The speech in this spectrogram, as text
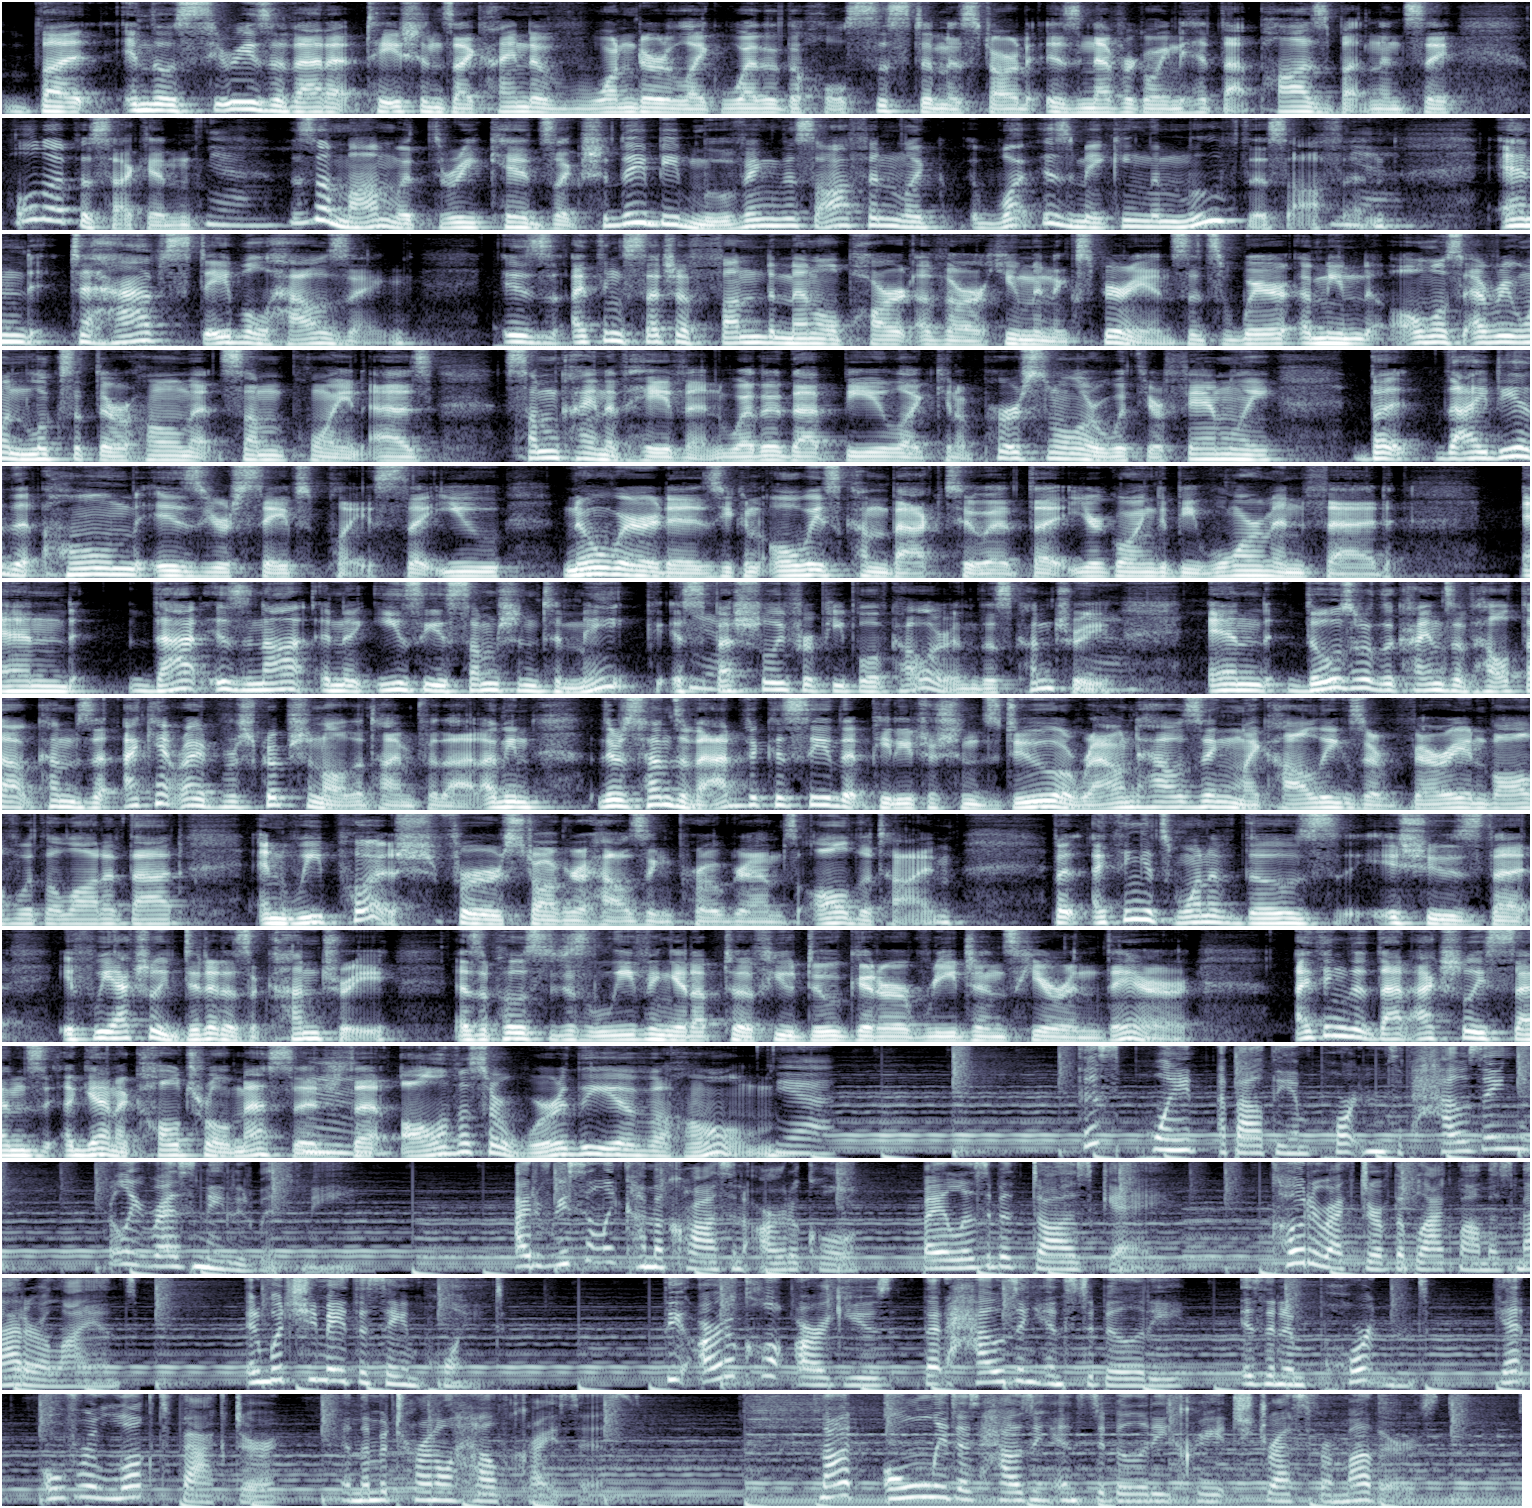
but in those series of adaptations i kind of wonder like whether the whole system is start is never going to hit that pause button and say hold up a second. Yeah. this is a mom with three kids. Like should they be moving this often? Like what is making them move this often? Yeah. and to have stable housing is i think such a fundamental part of our human experience. It's where i mean almost everyone looks at their home at some point as some kind of haven whether that be like you know personal or with your family but the idea that home is your safe place that you know where it is you can always come back to it that you're going to be warm and fed and that is not an easy assumption to make, especially for people of color in this country. Yeah. And those are the kinds of health outcomes that I can't write a prescription all the time for that. I mean, there's tons of advocacy that pediatricians do around housing. My colleagues are very involved with a lot of that. And we push for stronger housing programs all the time. But I think it's one of those issues that if we actually did it as a country, as opposed to just leaving it up to a few do gooder regions here and there, I think that that actually sends, again, a cultural message hmm. that all of us are worthy of a home. Yeah. This point about the importance of housing really resonated with me. I'd recently come across an article by Elizabeth Dawes Gay, co director of the Black Mamas Matter Alliance, in which she made the same point. The article argues that housing instability is an important yet overlooked factor in the maternal health crisis. Not only does housing instability create stress for mothers,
